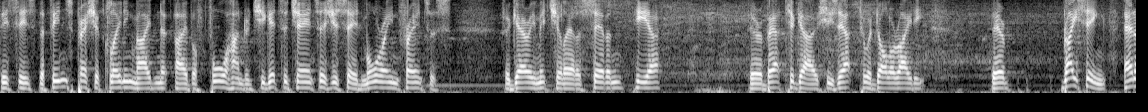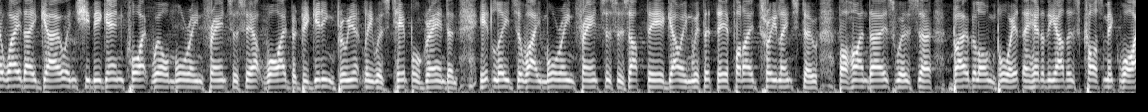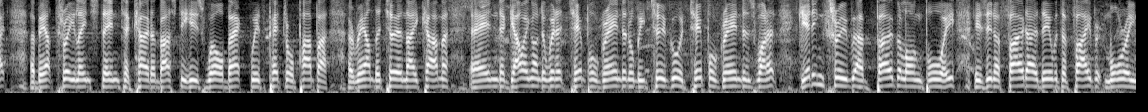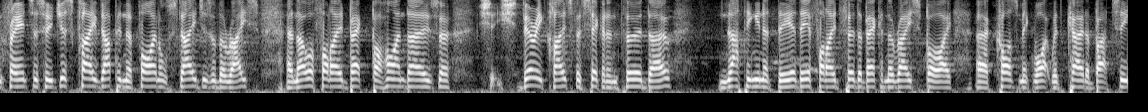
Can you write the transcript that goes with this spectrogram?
This is the Finns Pressure Cleaning Maiden over 400. She gets a chance, as you said, Maureen Francis for Gary Mitchell out of seven here. They're about to go. She's out to $1.80. They're racing. And away they go and she began quite well. Maureen Francis out wide but beginning brilliantly was Temple Grandin. It leads away. Maureen Francis is up there going with it. There followed three lengths to behind those was uh, Bogalong Boy at the head of the others Cosmic White. About three lengths then to Coda Busty who's well back with Petrol Pumper. Around the turn they come and uh, going on to win it. Temple Grandin will be too good. Temple Grandin's won it. Getting through uh, Bogalong Boy is in a photo there with the favourite Maureen Francis who just claved up in the final stages of the race, and they were followed back behind those uh, very close for second and third, though nothing in it there. They're followed further back in the race by uh, Cosmic White with Coda Butsy.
